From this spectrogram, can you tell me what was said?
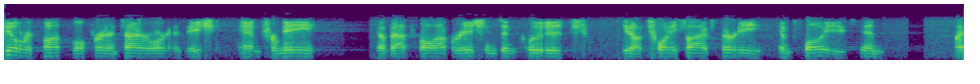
feel responsible for an entire organization. And for me, you know, basketball operations included you know 25, 30 employees, and I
